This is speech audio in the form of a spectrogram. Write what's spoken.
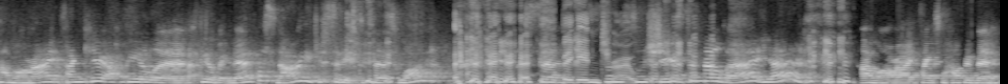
I'm all right, thank you. I feel uh, I feel a bit nervous now. You just said it's the first one. Uh, Big intro. Some, some shoes to fill there, yeah. I'm all right. Thanks for having me.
